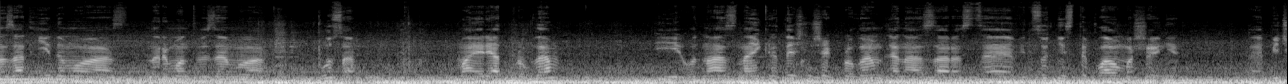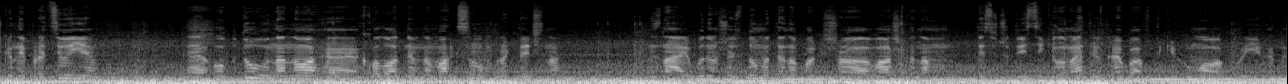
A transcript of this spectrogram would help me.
Назад їдемо, на ремонт веземо буса. Має ряд проблем. І одна з найкритичніших проблем для нас зараз це відсутність тепла в машині. Е, Пічка не працює, Е, обдув на ноги холодним на максимум практично. Не знаю, будемо щось думати, але поки що важко. Нам 1200 кілометрів треба в таких умовах проїхати.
